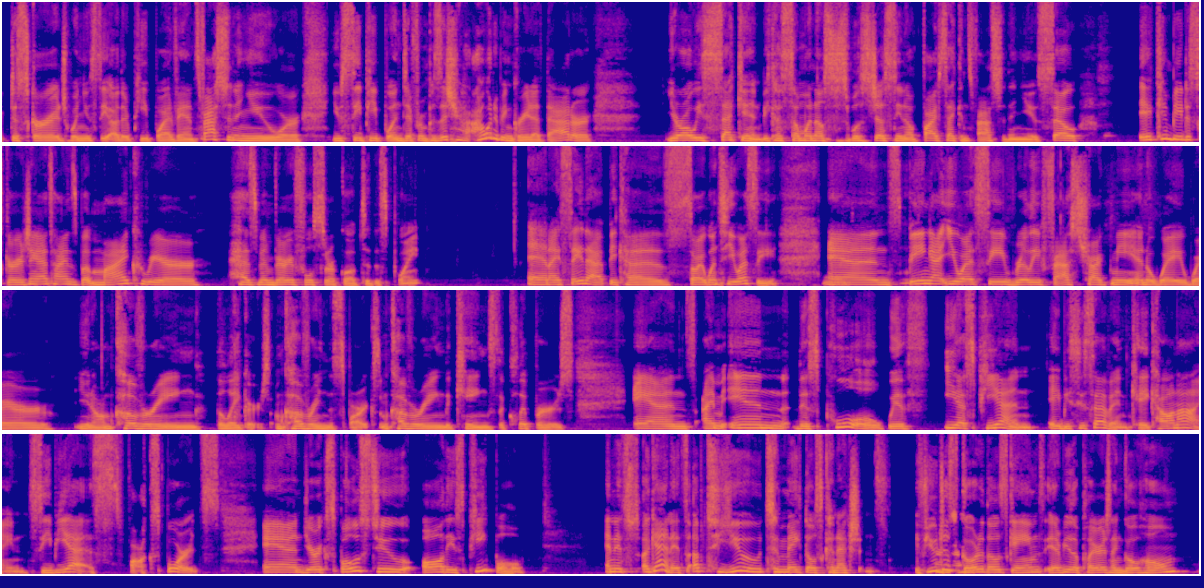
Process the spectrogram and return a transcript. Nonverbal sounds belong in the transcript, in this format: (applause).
discouraged when you see other people advance faster than you or you see people in different positions. I would have been great at that or you're always second because someone else was just, you know, 5 seconds faster than you. So it can be discouraging at times, but my career has been very full circle up to this point. And I say that because so I went to USC mm-hmm. and being at USC really fast tracked me in a way where, you know, I'm covering the Lakers, I'm covering the Sparks, I'm covering the Kings, the Clippers. And I'm in this pool with ESPN, ABC7, KCAL 9, CBS, Fox Sports. And you're exposed to all these people. And it's, again, it's up to you to make those connections. If you just go to those games, interview the players, and go home,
